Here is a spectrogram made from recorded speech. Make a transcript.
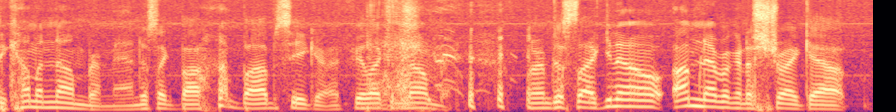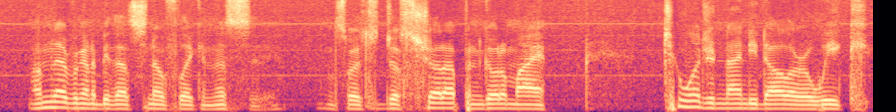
become a number, man. Just like Bob, Bob Seger. I feel like a number. Where I'm just like, you know, I'm never gonna strike out. I'm never gonna be that snowflake in this city. And so I should just shut up and go to my two hundred ninety dollar a week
